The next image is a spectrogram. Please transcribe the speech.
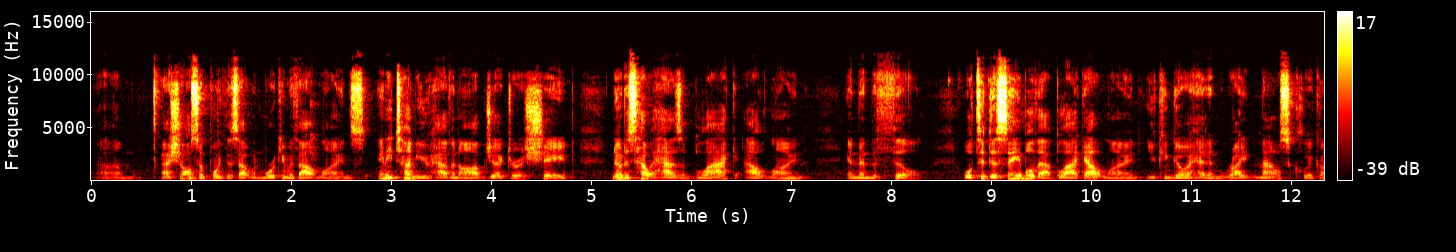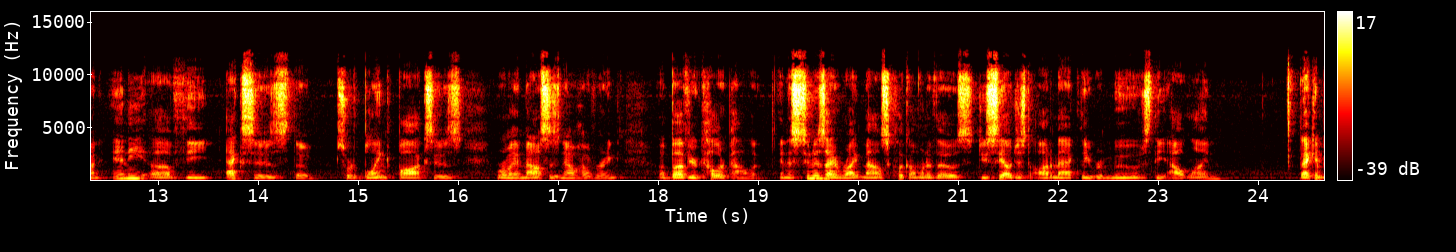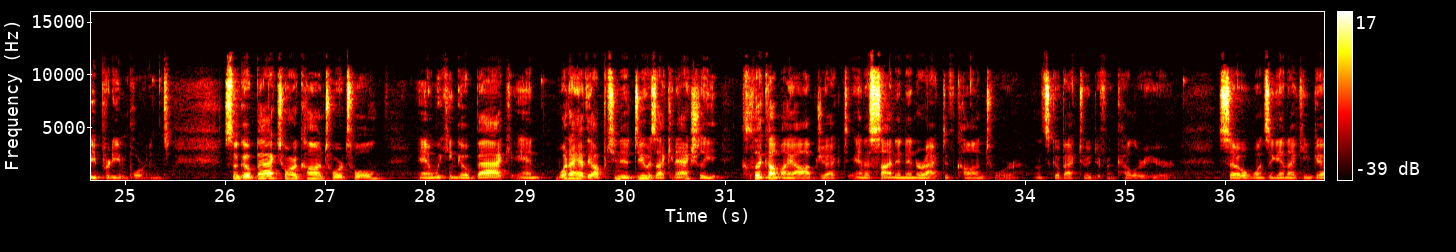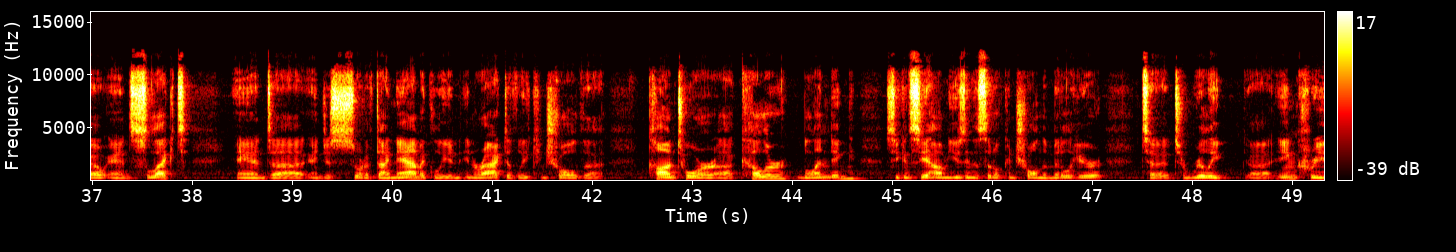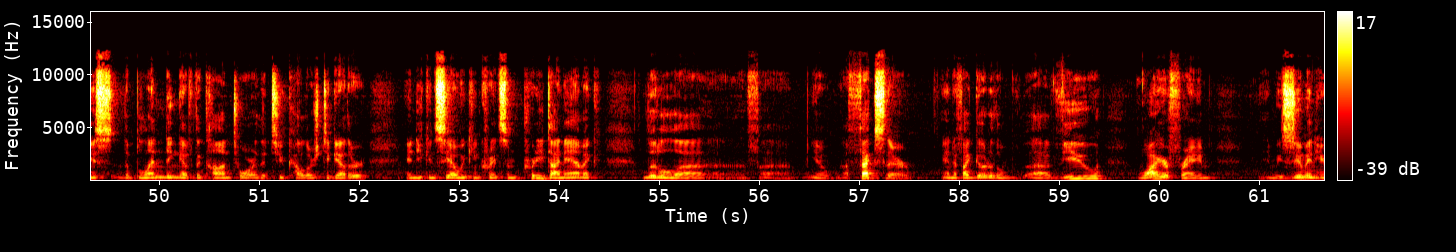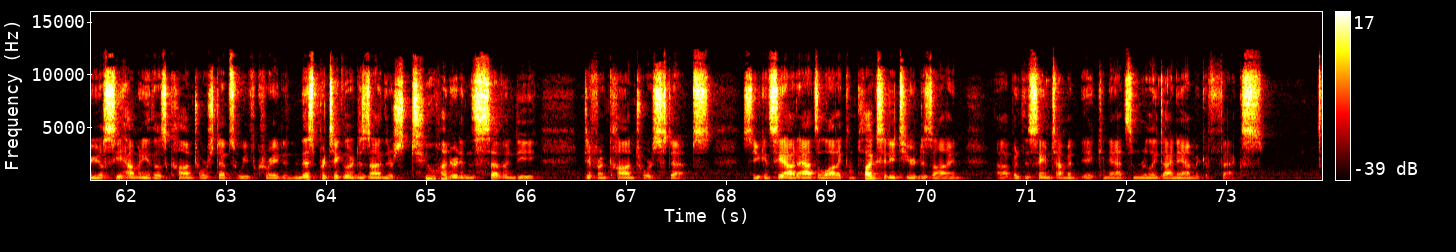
um, I should also point this out when working with outlines. Anytime you have an object or a shape, notice how it has a black outline and then the fill. Well, to disable that black outline, you can go ahead and right mouse click on any of the X's, the sort of blank boxes where my mouse is now hovering, above your color palette. And as soon as I right mouse click on one of those, do you see how it just automatically removes the outline? That can be pretty important. So go back to our contour tool and we can go back and what I have the opportunity to do is I can actually click on my object and assign an interactive contour. Let's go back to a different color here. So once again, I can go and select and, uh, and just sort of dynamically and interactively control the contour uh, color blending. So you can see how I'm using this little control in the middle here to, to really uh, increase the blending of the contour, the two colors together. And you can see how we can create some pretty dynamic little uh, uh, you know effects there. And if I go to the uh, view wireframe and we zoom in here, you'll see how many of those contour steps we've created. In this particular design, there's 270 different contour steps. So you can see how it adds a lot of complexity to your design, uh, but at the same time, it, it, can add some really dynamic effects.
